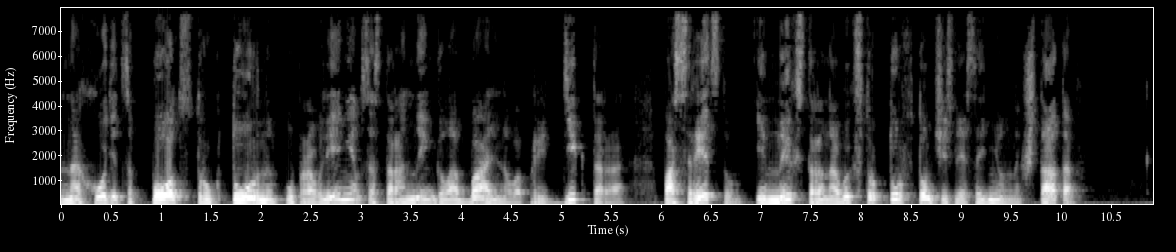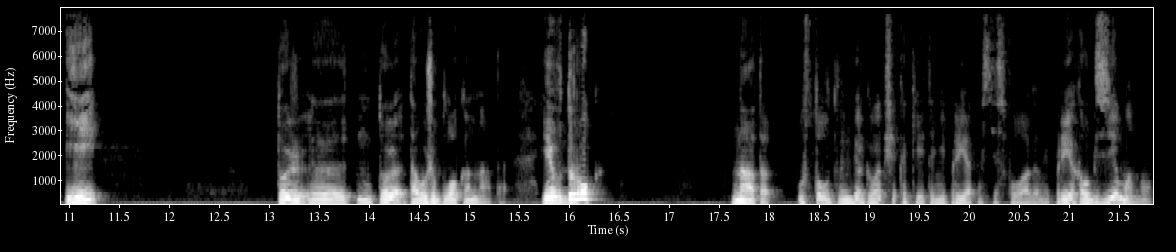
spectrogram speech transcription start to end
находится под структурным управлением со стороны глобального предиктора посредством иных страновых структур, в том числе Соединенных Штатов и э, того же блока НАТО. И вдруг НАТО у Столтенберга вообще какие-то неприятности с флагами. Приехал к Земану,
